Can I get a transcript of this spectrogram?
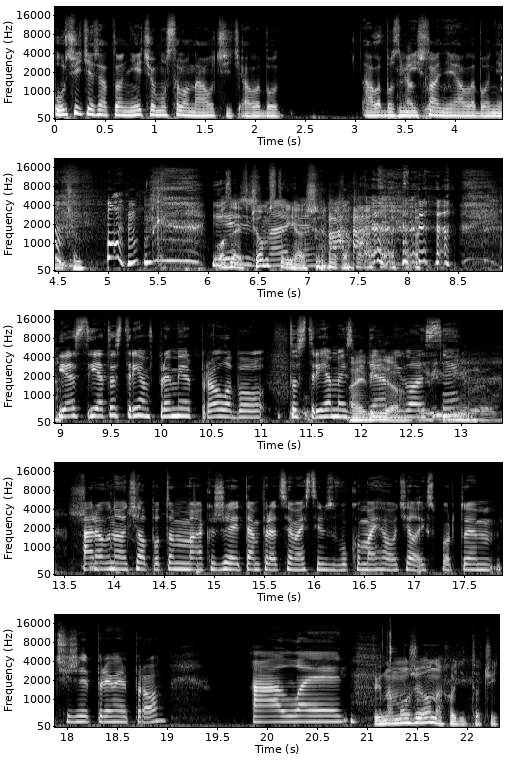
určite sa to niečo muselo naučiť, alebo, alebo zmýšľanie, alebo niečo. Ozaj, v čom strihaš? Ja, ja to striham v Premiere Pro, lebo to striham aj s Aj videami video. vlastne. A rovno odtiaľ potom, akože aj tam pracujem aj s tým zvukom, aj ho odtiaľ exportujem, čiže Premiere Pro. Ale tak nám môže ona chodiť točiť.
